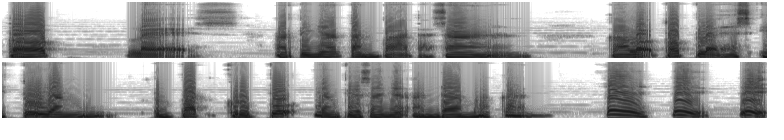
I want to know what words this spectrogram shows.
topless artinya tanpa atasan. Kalau toples itu yang tempat kerupuk yang biasanya Anda makan. Eh, eh, eh.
